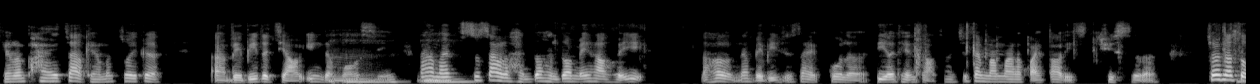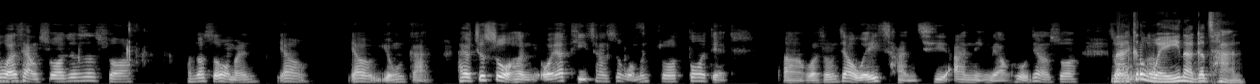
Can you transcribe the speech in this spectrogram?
给他们拍照，给他们做一个啊 baby 的脚印的模型，让他们制造了很多很多美好回忆。然后那 baby 就在过了第二天早上，就在妈妈的怀抱里去世了。所以那时候我想说，就是说，很多时候我们要要勇敢。还有就是我很我要提倡是我们做多点啊，我什么叫围产期安宁疗护？就想说哪个围哪个产？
